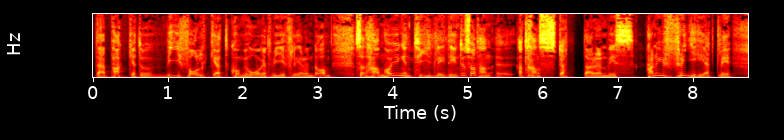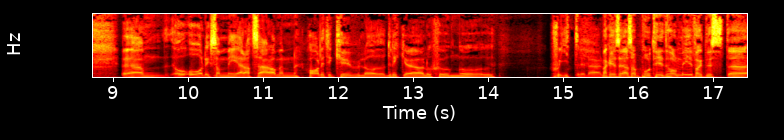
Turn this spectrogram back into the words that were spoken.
det här packet och vi folket, kom ihåg att vi är fler än dem. Så att han har ju ingen tydlig, det är inte så att han, eh, att han stöttar en viss, han är ju frihetlig um, och, och liksom mer att så här, ja, men, ha lite kul och dricka öl och sjung och skit i det där. Man kan säga alltså på Tidholm är ju faktiskt eh,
